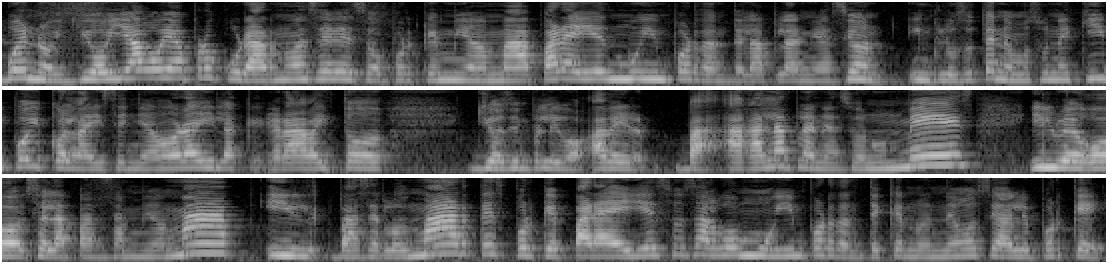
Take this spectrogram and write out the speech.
bueno, yo ya voy a procurar no hacer eso porque mi mamá, para ella es muy importante la planeación. Incluso tenemos un equipo y con la diseñadora y la que graba y todo, yo siempre le digo, a ver, va, hagan la planeación un mes y luego se la pasas a mi mamá y va a ser los martes porque para ella eso es algo muy importante que no es negociable porque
